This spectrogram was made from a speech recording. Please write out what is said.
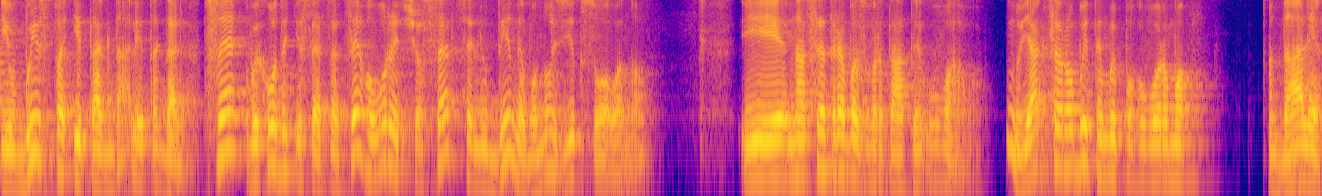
і вбивства, і так далі. і так далі. Це виходить із серця. Це говорить, що серце людини воно зіпсовано. І на це треба звертати увагу. Ну, як це робити, ми поговоримо далі,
